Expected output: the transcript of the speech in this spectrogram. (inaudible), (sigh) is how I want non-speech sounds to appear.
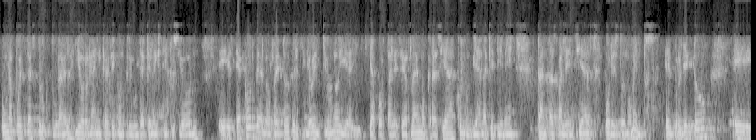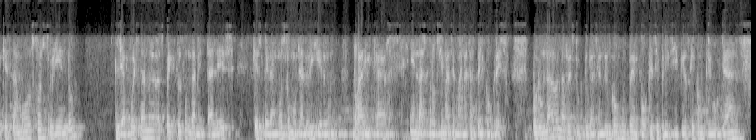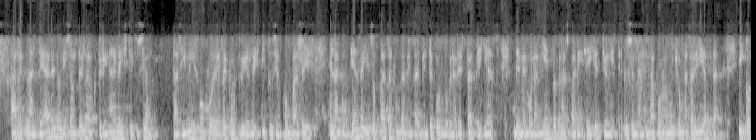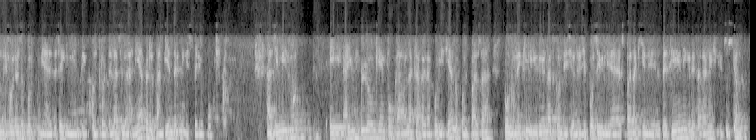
una apuesta estructural y orgánica que contribuya a que la institución eh, esté acorde a los retos del siglo XXI y, a fortalecer la democracia colombiana que tiene tantas valencias por estos momentos. El proyecto eh, que estamos construyendo le apuesta a nuevos aspectos fundamentales que esperamos, como ya lo dijeron, radicar en las próximas semanas ante el Congreso. Por un lado, la reestructuración de un conjunto de enfoques y principios que contribuyan a replantear el horizonte de la doctrina de la institución. Asimismo, poder reconstruir la institución con base en la confianza y eso pasa fundamentalmente por lograr estrategias de mejoramiento, transparencia y gestión institucional de una forma mucho más abierta y con mejores oportunidades de seguimiento y control de la ciudadanía, pero también del Ministerio Público. Asimismo, eh, hay un bloque enfocado a la carrera policial, lo cual pasa por un equilibrio de las condiciones y posibilidades para quienes deciden ingresar a la institución.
